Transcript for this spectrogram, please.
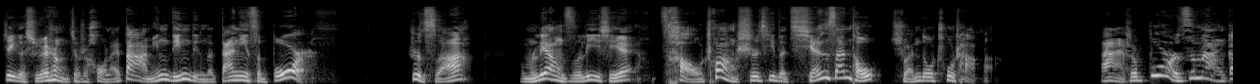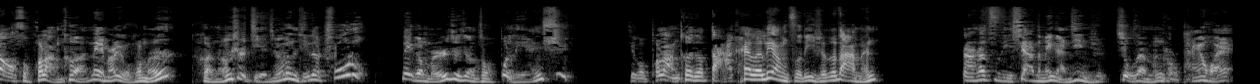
这个学生就是后来大名鼎鼎的丹尼斯·波尔。至此啊，我们量子力学草创时期的前三头全都出场了。哎，说波尔兹曼告诉普朗克，那边有个门可能是解决问题的出路，那个门就叫做不连续。结果普朗克就打开了量子力学的大门，但是他自己吓得没敢进去，就在门口徘徊。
